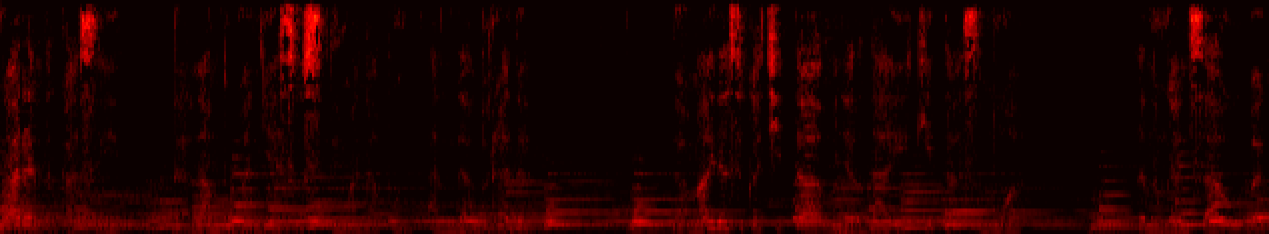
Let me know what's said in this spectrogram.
Saudara yang terkasih dalam Tuhan Yesus di mana pun Anda berada. Damai dan sukacita menyertai kita semua. Renungan sau bagi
